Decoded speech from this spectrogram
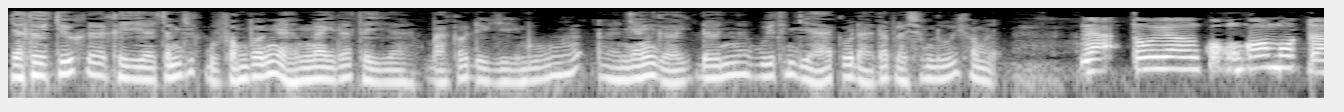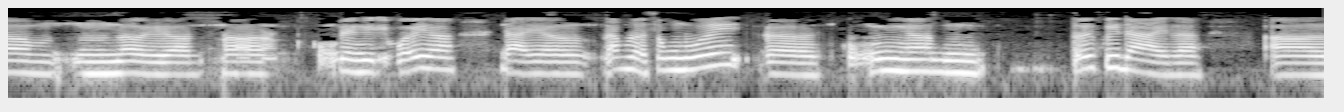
Dạ thưa trước ờ, khi ờ, chấm dứt buổi phỏng vấn ngày hôm nay đó thì ờ, bà có điều gì muốn nhắn gửi đến quý thính giả của Đài Đáp Lời Sông Núi không ạ? Dạ, tôi ờ, cũng có một uh, lời uh, cũng đề nghị với uh, đài đáp lời sông núi uh, cũng uh, tới quý đài là à,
